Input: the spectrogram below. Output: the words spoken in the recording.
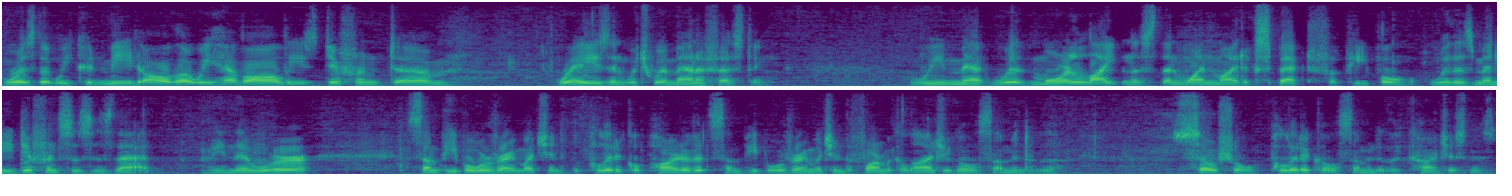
was that we could meet although we have all these different um, ways in which we're manifesting we met with more lightness than one might expect for people with as many differences as that. I mean there were some people were very much into the political part of it, some people were very much into the pharmacological, some into the social, political, some into the consciousness.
